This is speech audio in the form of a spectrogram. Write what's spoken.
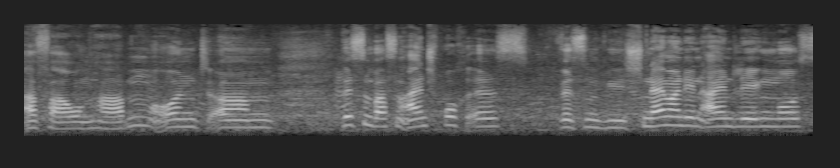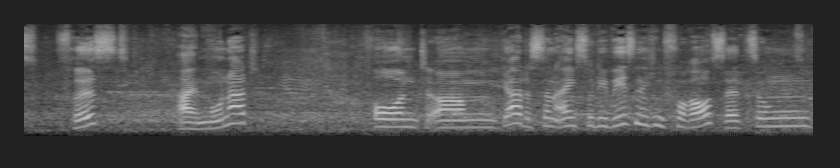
Erfahrung haben und ähm, wissen, was ein Einspruch ist, wissen, wie schnell man den einlegen muss, Frist, einen Monat. Und ähm, ja, das sind eigentlich so die wesentlichen Voraussetzungen,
